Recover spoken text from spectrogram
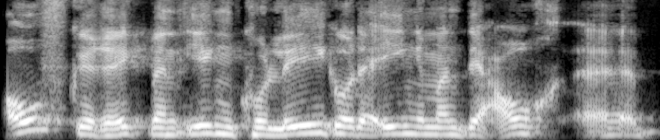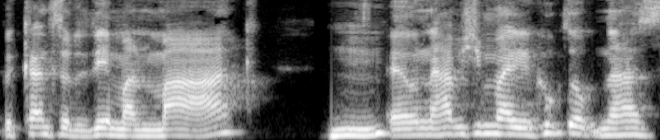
aufgeregt, wenn irgendein Kollege oder irgendjemand, der auch äh, bekannt ist oder den man mag, mhm. äh, und dann habe ich immer geguckt, ob dass,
